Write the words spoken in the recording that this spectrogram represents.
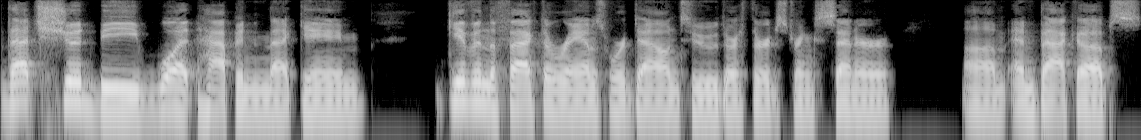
that should be what happened in that game, given the fact the Rams were down to their third string center um, and backups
